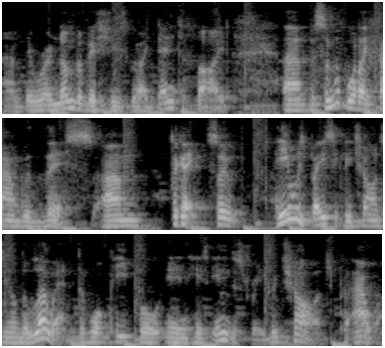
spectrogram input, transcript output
And there were a number of issues we identified, uh, but some of what I found with this. Um, Okay, so he was basically charging on the low end of what people in his industry would charge per hour.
